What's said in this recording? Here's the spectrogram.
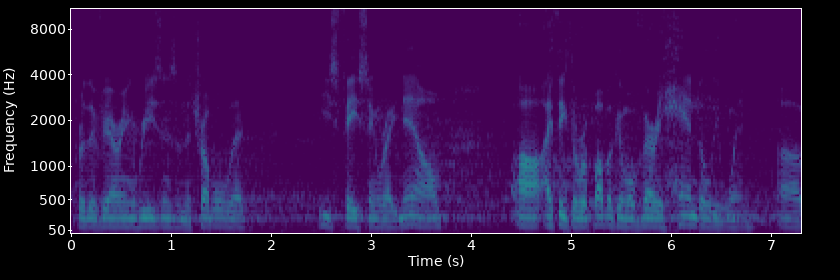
for the varying reasons and the trouble that he's facing right now, uh, I think the Republican will very handily win uh,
